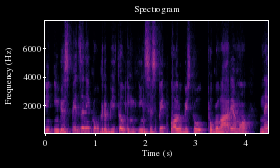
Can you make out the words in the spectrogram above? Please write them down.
In, in gre spet za neko ugrabitev, in, in se spet pol v bistvu pogovarjamo ne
